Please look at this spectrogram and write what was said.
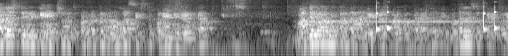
ಆದಷ್ಟು ಇದಕ್ಕೆ ಹೆಚ್ಚು ಒತ್ತು ಕೊಡಬೇಕು. ನವೆಂಬರ್ ಸಿಕ್ಸ್ ಕೊನೆಯ ದಿನಾಂಕ ಮಾಧ್ಯಮಗಳ ಮುಖಾಂತರ ನಾನು ರಿಕ್ವೆಸ್ಟ್ ಮಾಡ್ಕೊಂತ ಇರೋದು ನೀವು ಮೊದಲನೇ ಸುತ್ತಿನ ದಿನ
